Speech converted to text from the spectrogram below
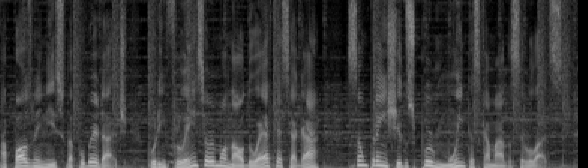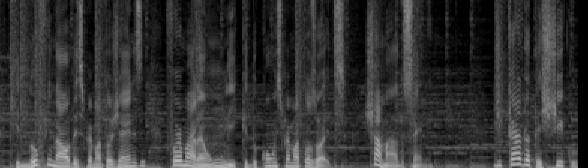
após o início da puberdade, por influência hormonal do FSH, são preenchidos por muitas camadas celulares, que no final da espermatogênese formarão um líquido com espermatozoides, chamado sêmen. De cada testículo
